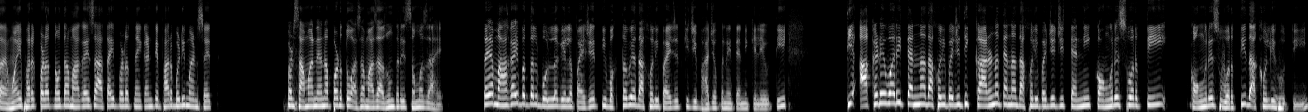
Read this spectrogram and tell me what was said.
तेव्हाही फरक पडत नव्हता महागाईचा आताही पडत नाही कारण ते फार बडी माणसं आहेत. पण सामान्यांना पडतो असा माझा अजून तरी समज आहे. तर या महागाईबद्दल बोललं गेलं पाहिजे ती वक्तव्य दाखवली पाहिजेत की जी भाजप नेत्यांनी केली होती. ती आकडेवारी त्यांना दाखवली पाहिजे ती कारणं त्यांना दाखवली पाहिजे जी त्यांनी काँग्रेसवरती काँग्रेसवरती दाखवली होती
